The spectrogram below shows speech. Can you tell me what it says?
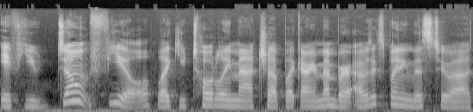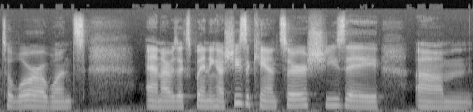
if you don't feel like you totally match up, like I remember I was explaining this to uh, to Laura once, and I was explaining how she's a Cancer, she's a, um,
